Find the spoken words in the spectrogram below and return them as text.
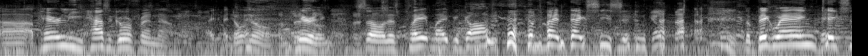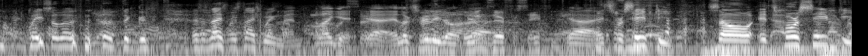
Uh, apparently, he has a girlfriend now. I, I don't know. I'm hearing. So this plate might be gone by next season. the big wang takes place of the, the, good. It's a nice, it's a nice wing, man. I like it. Yeah, it looks really dope. The wing's there for safety. Yeah, it's for safety. So it's for safety,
